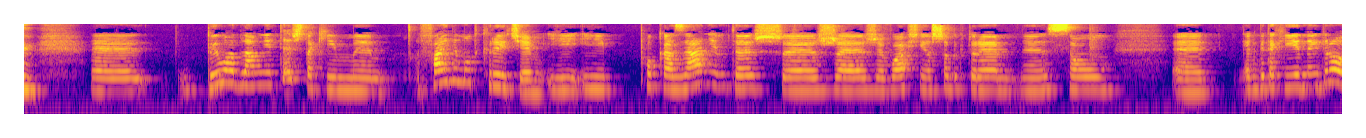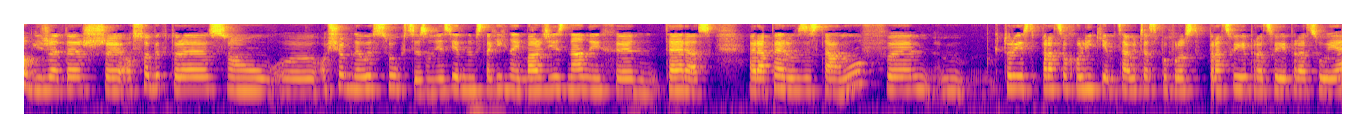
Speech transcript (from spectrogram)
E, była dla mnie też takim e, fajnym odkryciem i, i pokazaniem też, e, że, że właśnie osoby, które są jakby takiej jednej drogi, że też osoby, które są, osiągnęły sukces, on jest jednym z takich najbardziej znanych teraz raperów ze Stanów, który jest pracocholikiem, cały czas po prostu pracuje, pracuje, pracuje.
